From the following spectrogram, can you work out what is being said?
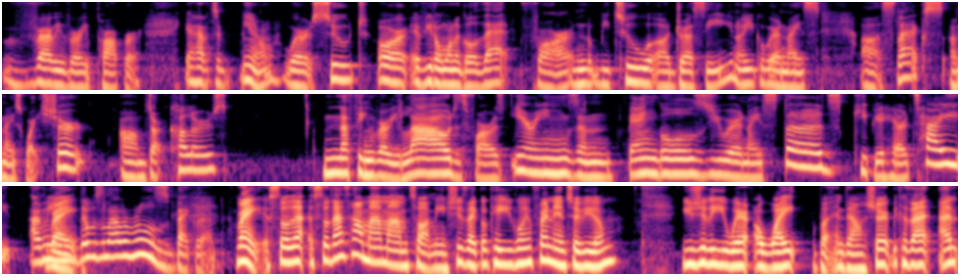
very, very proper. You have to, you know, wear a suit, or if you don't want to go that far and be too uh, dressy, you know, you could wear a nice uh, slacks, a nice white shirt, um, dark colors. Nothing very loud as far as earrings and bangles. You wear nice studs. Keep your hair tight. I mean, Right. there was a lot of rules back then. Right. So that so that's how my mom taught me. She's like, okay, you're going for an interview. Usually you wear a white button down shirt because I I,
